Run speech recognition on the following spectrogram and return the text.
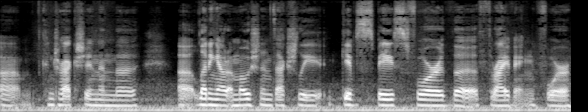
um, contraction and the uh, letting out emotions actually gives space for the thriving for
